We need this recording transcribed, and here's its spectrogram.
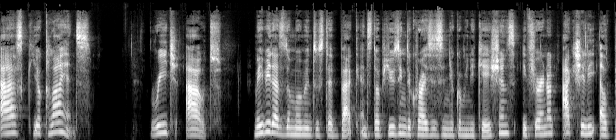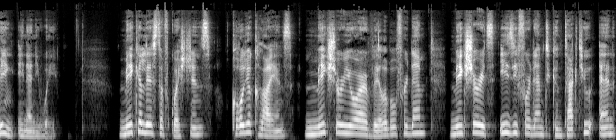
ask your clients. Reach out. Maybe that's the moment to step back and stop using the crisis in your communications if you're not actually helping in any way. Make a list of questions, call your clients, make sure you are available for them, make sure it's easy for them to contact you, and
